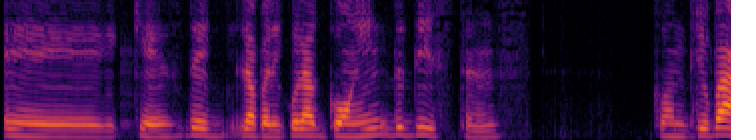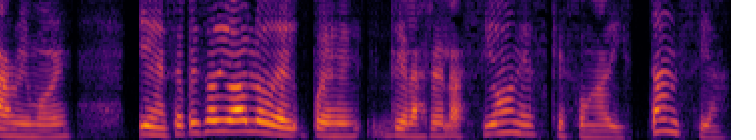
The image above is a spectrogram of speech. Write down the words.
eh, que es de la película Going the Distance con Drew Barrymore. Y en ese episodio hablo de, pues, de las relaciones que son a distancia.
